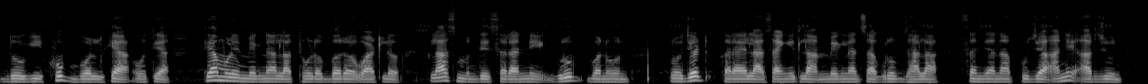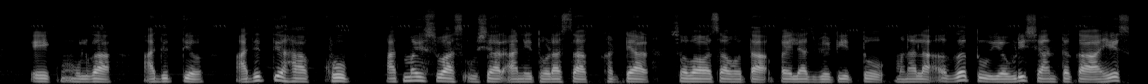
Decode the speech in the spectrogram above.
दोघी खूप बोलक्या होत्या. त्यामुळे मेघनाला थोडं बरं वाटलं. क्लासमध्ये सरांनी ग्रुप बनवून प्रोजेक्ट करायला सांगितला. मेघनाचा ग्रुप झाला. संजना पूजा आणि अर्जुन. एक मुलगा आदित्य. आदित्य हा खूप आत्मविश्वास हुशार आणि थोडासा खट्याळ स्वभावाचा होता. पहिल्याच भेटीत तो म्हणाला अगं तू एवढी शांत का आहेस?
